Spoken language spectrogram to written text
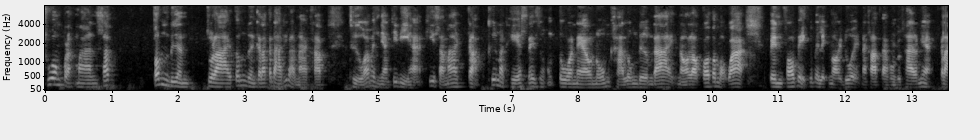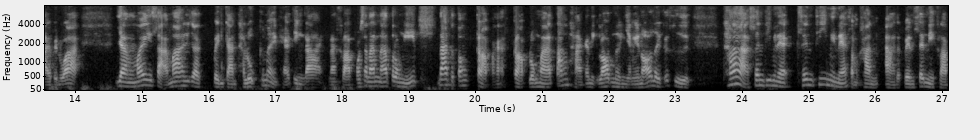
ช่วงประมาณสัก ต้นเดือนจุลายต้นเดือนกรกฎาที่ผ่านมาครับ ถือว่าเป็นสัญญาณที่ดีฮะที่สามารถกลับขึ้นมาเทสในส่วนของตัวแนวโน้มขาลงเดิมได้เนาะเราก็ต้องบอกว่าเป็นฟอลเบรกขึ้นไปเล็กน้อยด้วยนะครับ แต่ผลสุดท้ายแล้วเนี่ยกลายเป็นว่า ยังไม่สามารถที่จะเป็นการทะลุขึ้นมาอย่างแท้จริงได้นะครับ เพราะฉะนั้นนะตรงนี้น่าจะต้องกลับฮะกลับลงมาตั้งฐานกันอีกรอบหนึ่งอย่างน้อยเลยก็คือ ถ้าเส้นที่มีแนเส้นที่มีแนสำคัญอาจจะเป็นเส้นนี้ครับ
